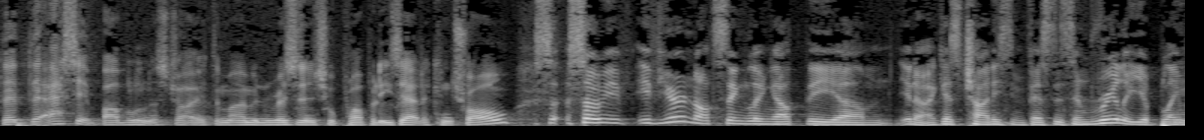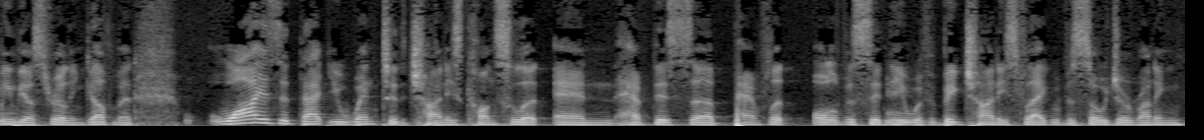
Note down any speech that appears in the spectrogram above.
the, the asset bubble in Australia at the moment residential property is out of control. So, so if, if you're not singling out the, um, you know, I guess Chinese investors, and really you're blaming Mm. the Australian government, why is it that you went to the Chinese consulate and have this uh, pamphlet all over Sydney Mm. with a big Chinese flag with a soldier running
